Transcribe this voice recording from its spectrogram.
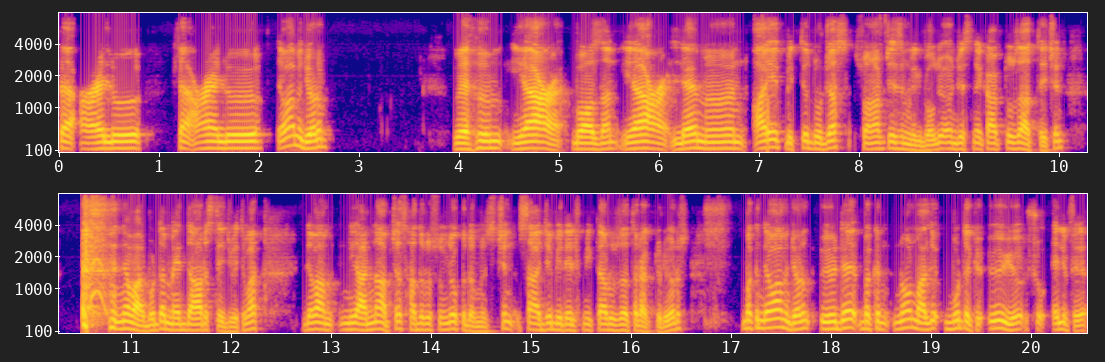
fe'alu fe'alu. Devam ediyorum. Ve hum ya boğazdan ya'lemun. Ayet bitti duracağız. Son harf cezimli gibi oluyor. Öncesindeki harfte uzattığı için ne var burada? Medde arız tecvidi var. Devam yani ne yapacağız? Hadır usulünde okuduğumuz için sadece bir elif miktarı uzatarak duruyoruz. Bakın devam ediyorum. Ü'de bakın normalde buradaki Ü'yü şu elifi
